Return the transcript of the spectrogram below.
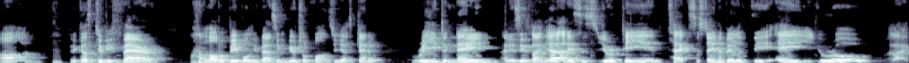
Uh, hmm. Because to be fair, a lot of people investing in mutual funds, you just kind of read the name and it seems like, yeah, this is European tech sustainability, A Euro like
